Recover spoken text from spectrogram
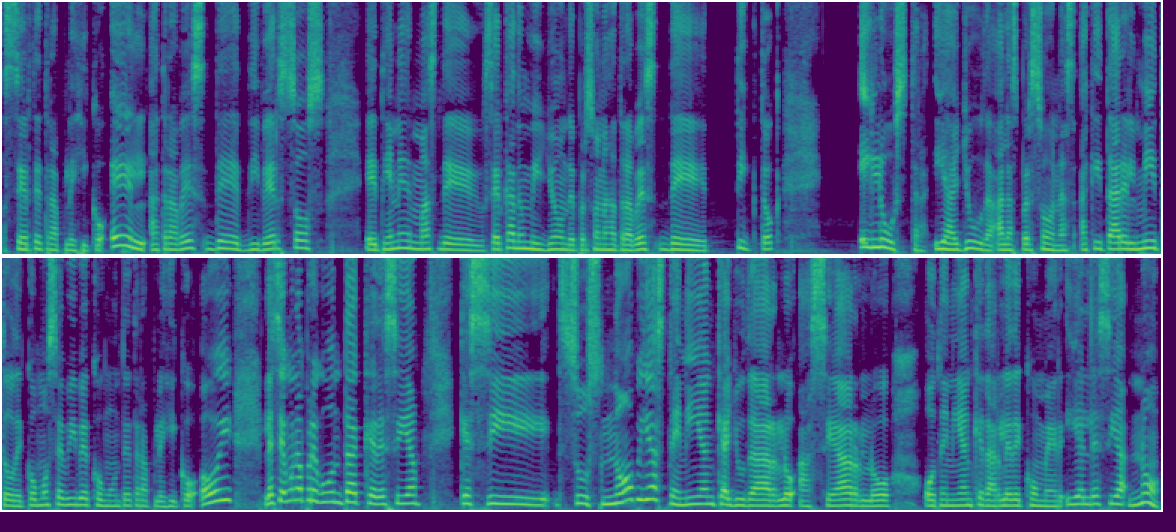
ser tetrapléjico. Él, a través de diversos, eh, tiene más de cerca de un millón de personas a través de TikTok ilustra y ayuda a las personas a quitar el mito de cómo se vive con un tetrapléjico. Hoy le hacían una pregunta que decía que si sus novias tenían que ayudarlo, asearlo o tenían que darle de comer. Y él decía, no,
